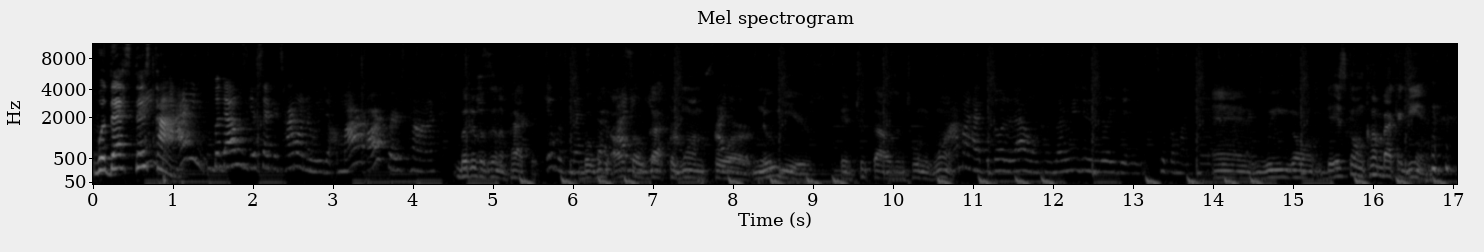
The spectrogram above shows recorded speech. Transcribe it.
Well, that's this I time. didn't, but that was your second time on Norwegian. My our first time, But it was in a package. it was messed But we up. Also got the it. one for New Year's in 2021. I might have to go to that one because Norwegian really didn't tickle my fancy. And we gon' it's gonna come back again.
